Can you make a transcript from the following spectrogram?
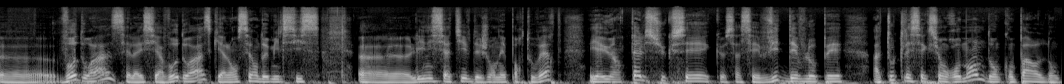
euh, vaudoise, c'est la SIA vaudoise qui a lancé en 2006 euh, l'initiative des journées portes ouvertes. il y a eu un tel succès que ça s'est vite développé à toutes les sections romandes. Donc on parle donc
